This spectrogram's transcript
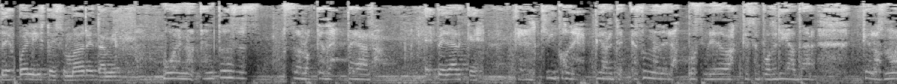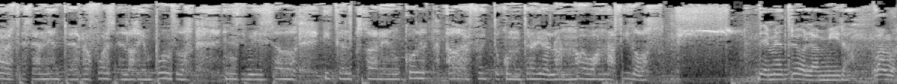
Después listo, y su madre también. Bueno, entonces solo queda esperar. ¿Esperar qué? Que el chico despierte es una de las posibilidades que se podría dar. Que los nuevos descendientes refuercen los impulsos incivilizados y que el Sarencol haga efecto contrario a los nuevos nacidos. Demetrio la mira. Vamos.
